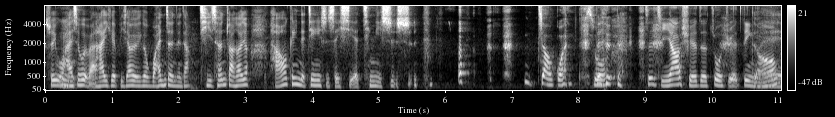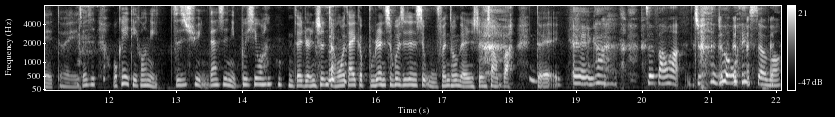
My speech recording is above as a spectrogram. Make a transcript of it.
所以我还是会把它一个比较有一个完整的这样起承转合，就好给你的建议是谁写，请你试试。教官说自己要学着做决定哦。对对，就是我可以提供你资讯，但是你不希望你的人生掌握在一个不认识或是认识五分钟的人身上吧？对，哎、你看这方法，就就为什么？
